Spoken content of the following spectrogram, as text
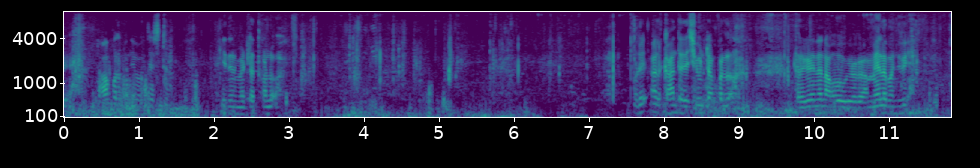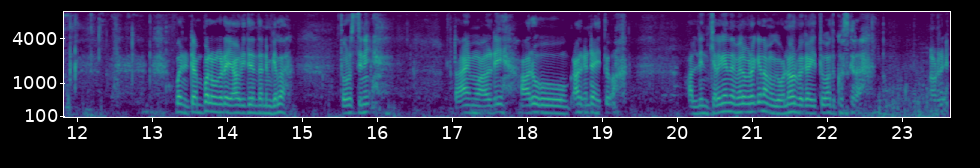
ನೋಡಿ. ಟಾಪಲ್ಲಿ ಬಂದಿವಾಗ ಜಸ್ಟ್ ಇದನ್ನು ಮೆಟ್ಲು ಹತ್ಕೊಂಡು. ನೋಡಿ, ಅಲ್ಲಿ ಕಾಣ್ತಾ ಇದೆ ಶಿವನ್ ಟೆಂಪಲ್ಲು ಕೆಳಗಡೆಯಿಂದ ನಾವು ಇವಾಗ ಮೇಲೆ ಬಂದ್ವಿ. ಬನ್ನಿ ಟೆಂಪಲ್ ಒಳಗಡೆ ಯಾವ ರೀತಿ ಅಂತ ನಿಮಗೆಲ್ಲ ತೋರಿಸ್ತೀನಿ. ಟೈಮ್ ಆಲ್ರೆಡಿ ಆರು ಆರು ಗಂಟೆ ಆಯಿತು. ಅಲ್ಲಿಂದ ಕೆಳಗಿಂದ ಮೇಲೆ ಬರೋಕ್ಕೆ ನಮಗೆ ಒನ್ ಅವರ್ ಬೇಕಾಗಿತ್ತು, ಅದಕ್ಕೋಸ್ಕರ. ನೋಡ್ರಿ.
